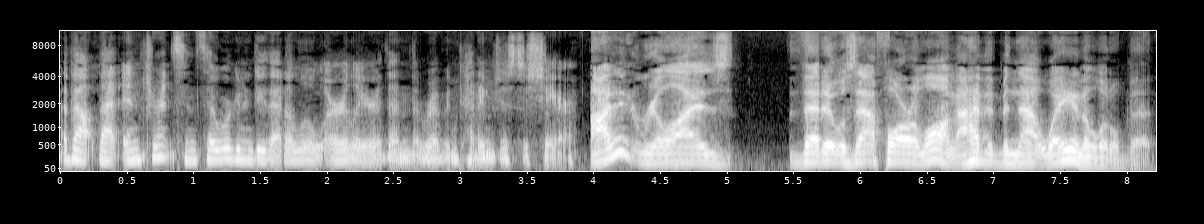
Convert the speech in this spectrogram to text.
about that entrance, and so we're going to do that a little earlier than the ribbon cutting just to share. I didn't realize that it was that far along. I haven't been that way in a little bit.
